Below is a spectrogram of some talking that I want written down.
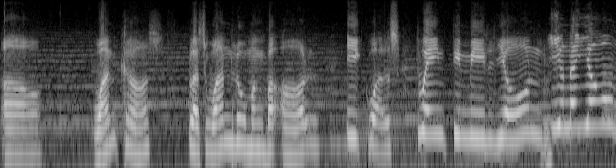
Oh, one cross plus one lumang baol equals 20 million. Yun na yun.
